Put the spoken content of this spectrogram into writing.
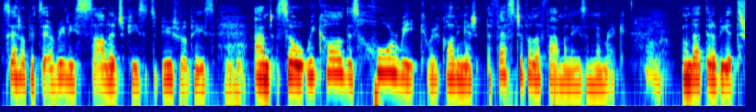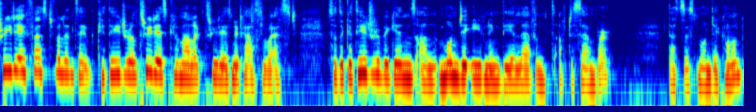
set up. It's a really solid piece. It's a beautiful piece. Mm-hmm. And so we call this whole week, we're calling it the Festival of Families in Limerick. Oh. And that there'll be a three day festival in St. Cathedral, three days Kilmallock, three days Newcastle West. So the cathedral begins on Monday evening, the 11th of December. That's this Monday coming.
